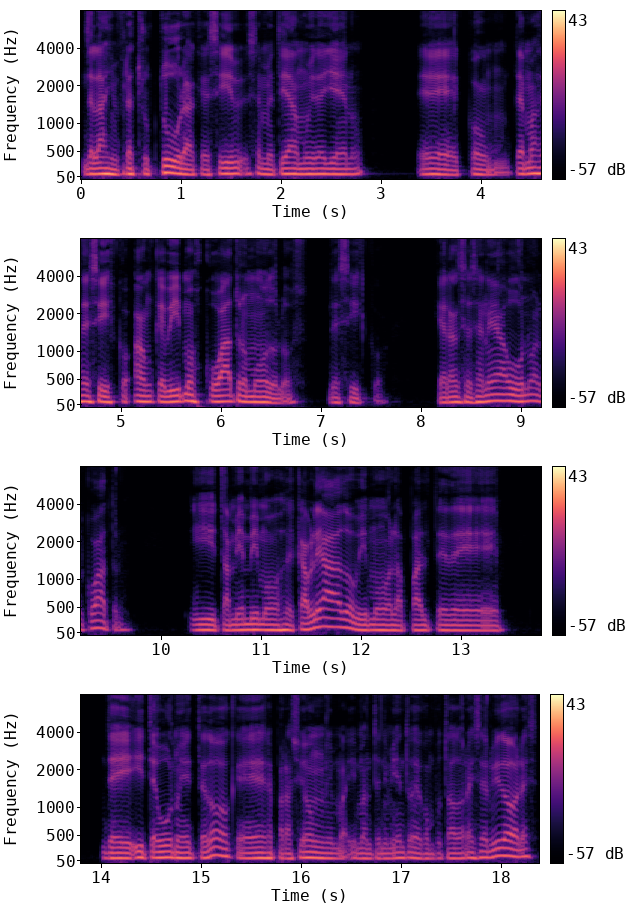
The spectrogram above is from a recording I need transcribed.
de las infraestructuras, que sí se metía muy de lleno eh, con temas de Cisco, aunque vimos cuatro módulos de Cisco, que eran CCNA 1 al 4. Y también vimos de cableado, vimos la parte de, de IT1 y IT2, que es reparación y mantenimiento de computadoras y servidores.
